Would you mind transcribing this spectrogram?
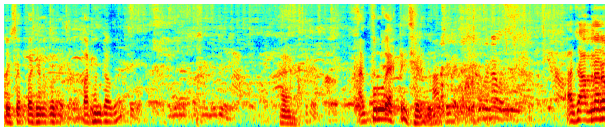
পেশাব পায়খানা করে পাঠান কাউকে? হ্যাঁ। আমি পুরো একটাই ছেড়ে দেবো। আচ্ছা আপনারা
